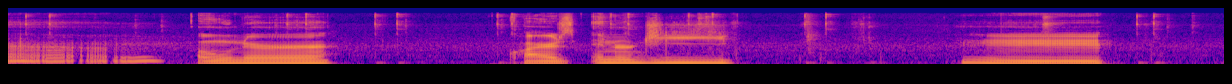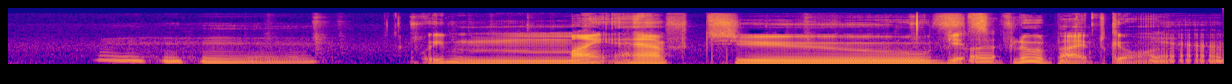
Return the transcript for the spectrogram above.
Um, Owner requires energy. Hmm. mhm. We might have to get some Fluid- pipes going. yeah.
